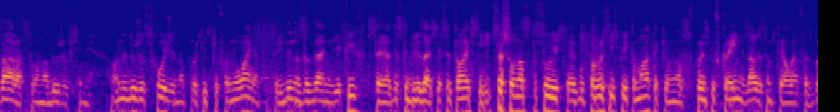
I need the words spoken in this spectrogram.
зараз вона дуже в ціні. Вони дуже схожі на російські формування, тобто єдине завдання яких це дестабілізація ситуації. Все, що у нас стосується якби проросійської тематики, у нас в принципі в країні завжди цим стояло ФСБ.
